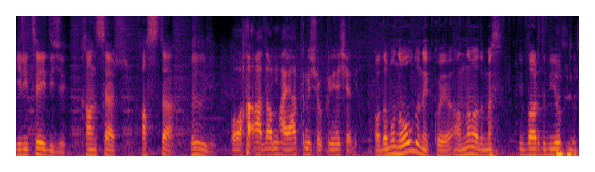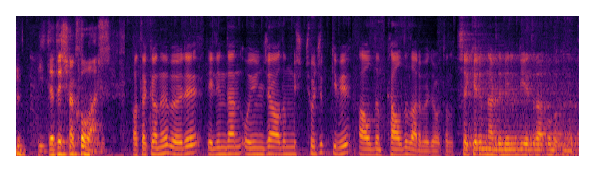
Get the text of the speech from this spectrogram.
irite edici, kanser, hasta. Iy. O adam hayatının şokunu yaşadı. Adama ne oldu Nekko'ya? Anlamadım ben. Bir vardı bir yoktu. Bizde de şako var. Atakan'ı böyle elinden oyuncağı alınmış çocuk gibi aldım. Kaldılar böyle ortalık. Şekerim nerede benim diye etrafa bakınıyorlar.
